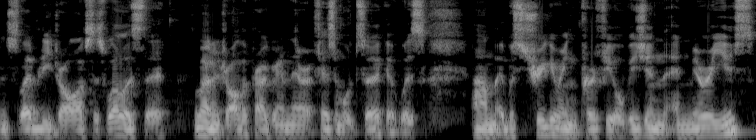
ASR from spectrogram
and celebrity drives, as well as the learner driver program there at Pheasant Wood Circuit, was um, it was triggering peripheral vision and mirror use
